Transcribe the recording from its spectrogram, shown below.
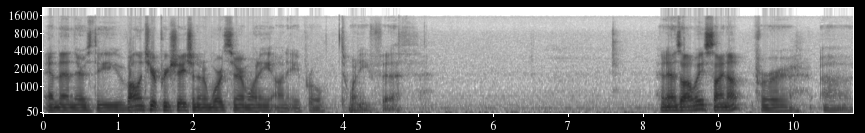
And then there's the volunteer appreciation and award ceremony on April 25th. And as always, sign up for uh,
